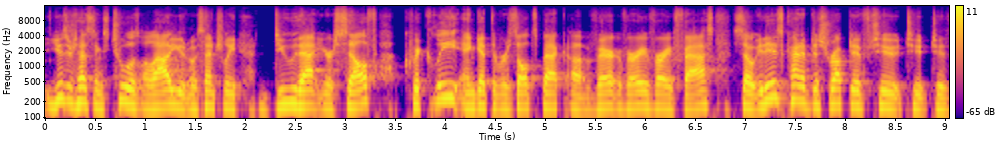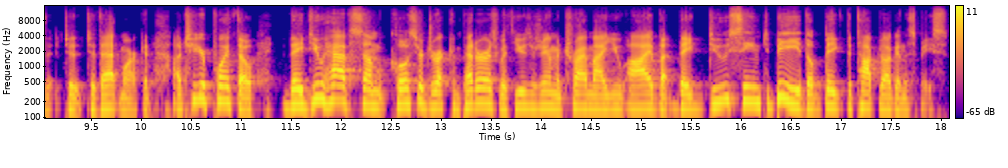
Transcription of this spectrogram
UserTesting's tools allow you to essentially do that yourself quickly and get the results back uh, very, very, very fast. So it is kind of disruptive to to to to, to that market. Uh, to your point, though, they do have some closer direct competitors with UserZoom and TryMyUI, but they do seem to be the big, the top dog in the space.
